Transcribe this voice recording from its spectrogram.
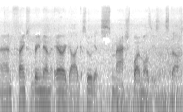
And thanks for bringing down the Aerogard because we were getting smashed by mozzies and stuff.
